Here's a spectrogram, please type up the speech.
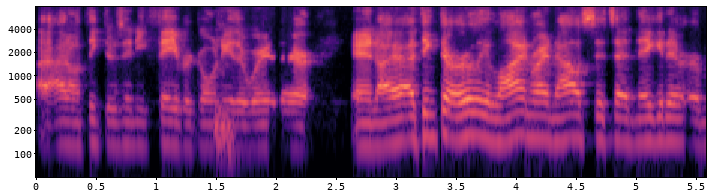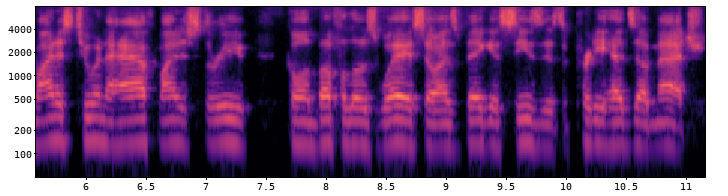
I, I don't think there's any favor going either way there. And I, I, think the early line right now sits at negative or minus two and a half, minus three going Buffalo's way. So as Vegas sees it, it's a pretty heads up match.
